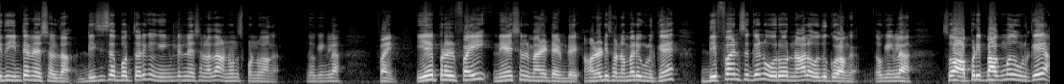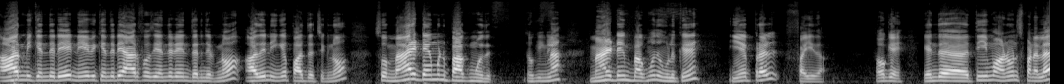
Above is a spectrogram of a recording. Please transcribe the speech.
இது இன்டர்நேஷனல் தான். டிசீஸை பொறுத்த வரைக்கும் இன்டர்நேஷனல் தான் அனௌன்ஸ் பண்ணுவாங்க. ஓகேங்களா fine April five national maritime day already சொன்ன மாதிரி உங்களுக்கு டிஃபென்ஸுக்குன்னு ஒரு ஒரு நாள் ஒதுக்குவாங்க. ஓகேங்களா? ஸோ அப்படி பார்க்கும்போது உங்களுக்கு ஆர்மிக்கு எந்த டே நேவிக்கு எந்த டே ஏர்ஃபோர்ஸ் எந்த டேன்னு தெரிஞ்சுக்கணும் அது நீங்கள் பார்த்து வச்சுக்கணும். ஸோ மேரிடைம்னு பார்க்கும்போது ஓகேங்களா? மேரிடைம் பார்க்கும்போது உங்களுக்கு ஏப்ரல் ஃபைவ் தான். ஓகே எந்த தீமும் அனௌன்ஸ் பண்ணலை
